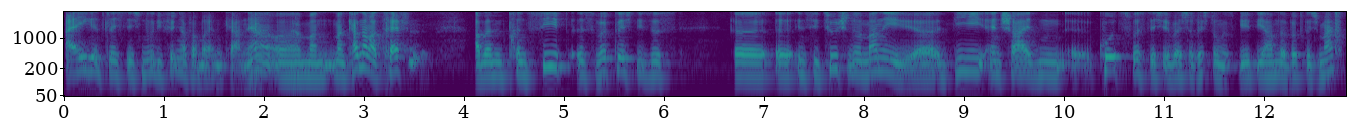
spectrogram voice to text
eigentlich sich nur die Finger verbrennen kann. Ja? ja. Äh, man, man kann da mal treffen, aber im Prinzip ist wirklich dieses Institutional Money, äh, die entscheiden äh, kurzfristig, in welche Richtung es geht, die haben da wirklich Macht.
